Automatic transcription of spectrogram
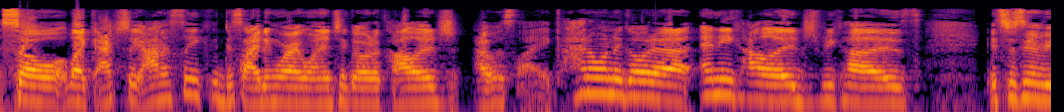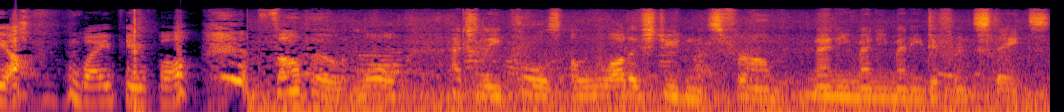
so like actually honestly deciding where I wanted to go to college, I was like, I don't want to go to any college because it's just going to be all white people. Valpo Law actually pulls a lot of students from many, many, many different states.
